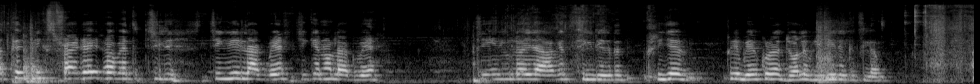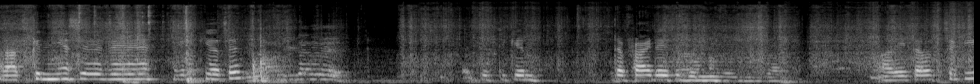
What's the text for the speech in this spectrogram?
আজকে মিক্সড ফ্রাইড রাইস হবে তো চিলি চিংড়ি লাগবে চিকেনও লাগবে। চিংড়িগুলো এই আগের চিংড়ি এটা ফ্রিজের থেকে বের করে জলে ভিজিয়ে রেখেছিলাম। আর আজকে নিয়ে এসে এগুলো কী আছে? চিকেন, এটা ফ্রাইড রাইসের জন্য। আর এটা হচ্ছে কি?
